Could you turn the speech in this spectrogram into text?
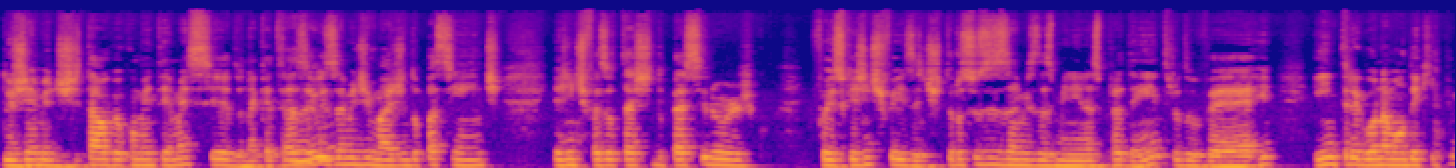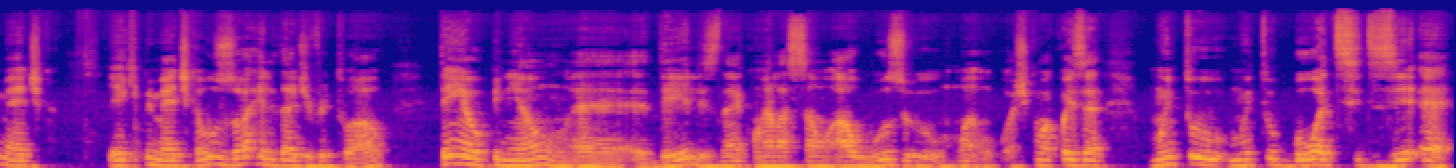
do gêmeo digital que eu comentei mais cedo, né? Que é trazer uhum. o exame de imagem do paciente e a gente fazer o teste do pé cirúrgico. Foi isso que a gente fez. A gente trouxe os exames das meninas para dentro do VR e entregou na mão da equipe médica. E a equipe médica usou a realidade virtual tem a opinião é, deles, né, com relação ao uso. Uma, acho que uma coisa muito muito boa de se dizer é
